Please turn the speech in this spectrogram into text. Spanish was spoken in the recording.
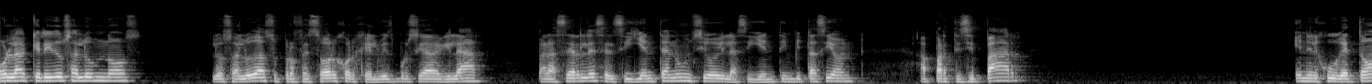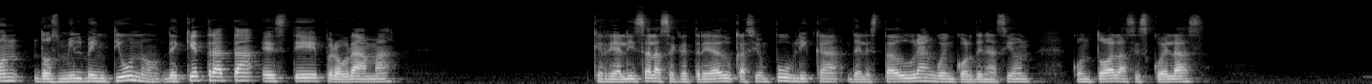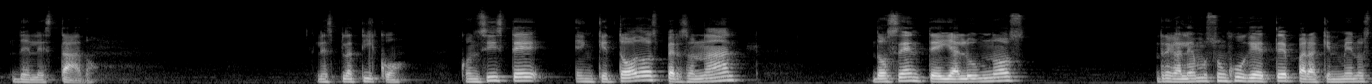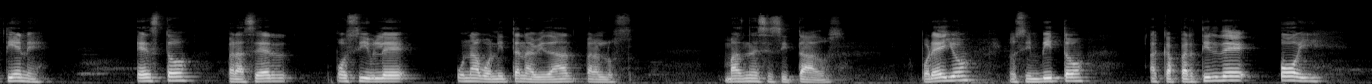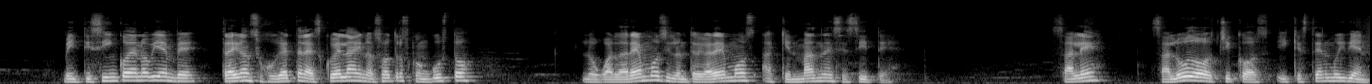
Hola queridos alumnos, los saluda su profesor Jorge Luis Burcia Aguilar para hacerles el siguiente anuncio y la siguiente invitación a participar en el juguetón 2021. ¿De qué trata este programa que realiza la Secretaría de Educación Pública del Estado de Durango en coordinación con todas las escuelas del Estado? Les platico. Consiste en que todos, personal, docente y alumnos, regalemos un juguete para quien menos tiene. Esto para hacer posible una bonita Navidad para los más necesitados. Por ello, los invito a que a partir de hoy, 25 de noviembre, traigan su juguete a la escuela y nosotros con gusto lo guardaremos y lo entregaremos a quien más necesite. ¿Sale? Saludos chicos y que estén muy bien.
